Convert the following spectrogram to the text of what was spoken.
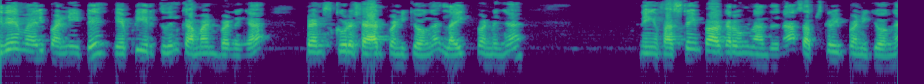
இதே மாதிரி பண்ணிட்டு எப்படி இருக்குதுன்னு கமெண்ட் பண்ணுங்க. ஃப்ரெண்ட்ஸ் கூட ஷேர் பண்ணிக்கோங்க. லைக் பண்ணுங்க. நீங்க ஃபர்ஸ்ட் டைம் பாக்குறவங்களா இருந்ததுன்னா சப்ஸ்கிரைப் பண்ணிக்கோங்க.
